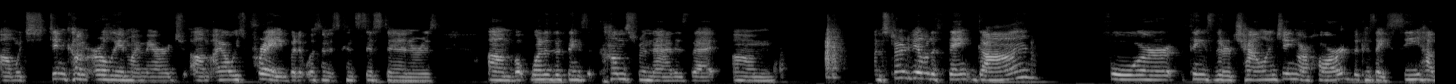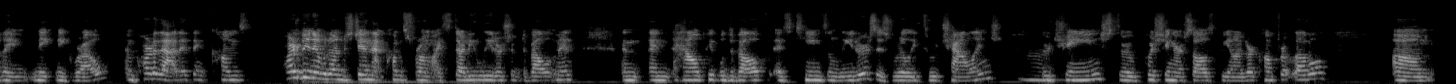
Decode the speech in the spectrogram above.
um, which didn't come early in my marriage. Um, I always prayed, but it wasn't as consistent or as. Um, but one of the things that comes from that is that um, I'm starting to be able to thank God for things that are challenging or hard because I see how they make me grow. And part of that, I think, comes part of being able to understand that comes from I study leadership development and, and how people develop as teams and leaders is really through challenge, mm. through change, through pushing ourselves beyond our comfort level. Um,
